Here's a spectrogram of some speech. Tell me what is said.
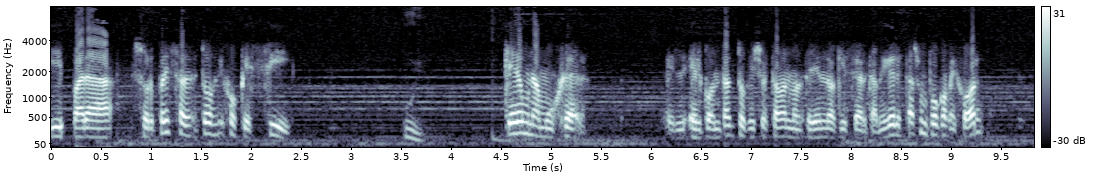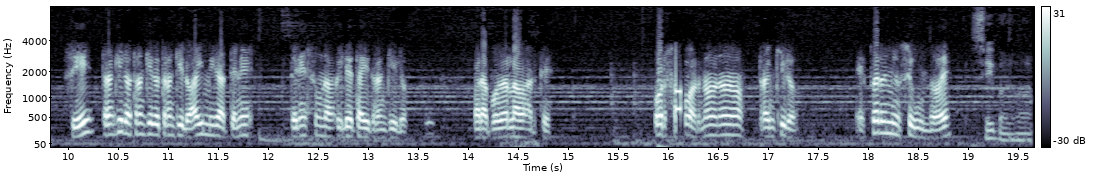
y para sorpresa de todos dijo que sí, Uy. que era una mujer, el, el contacto que ellos estaban manteniendo aquí cerca. Miguel, ¿estás un poco mejor? ¿Sí? Tranquilo, tranquilo, tranquilo. Ahí, mira, tenés, tenés una pileta ahí, tranquilo, para poder lavarte. Por favor, no, no, no, tranquilo. Espérenme un segundo, ¿eh? Sí, por favor.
